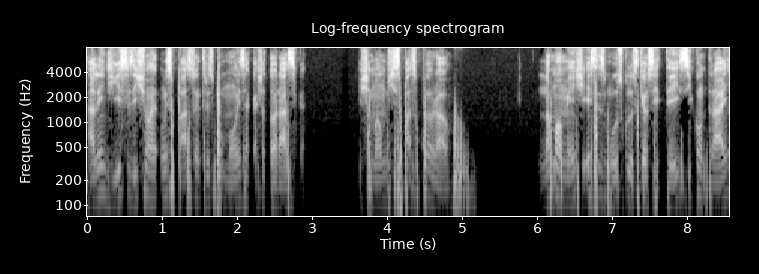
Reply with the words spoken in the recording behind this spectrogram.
Além disso, existe um espaço entre os pulmões e a caixa torácica, que chamamos de espaço pleural. Normalmente, esses músculos que eu citei se contraem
